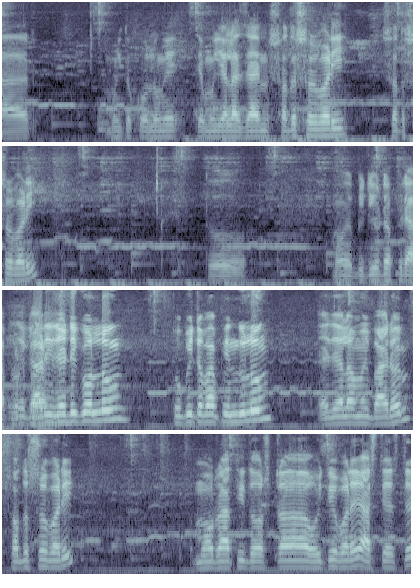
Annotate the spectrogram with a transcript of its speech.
আর মুই তো কলুঙে যে মুই এলা যাই সদস্যর বাড়ি সদস্যর বাড়ি। তো মই ভিডিওটা ফিরে আপলোড গাড়ি রেডি করলুম টুপিটা বা পিন্দুলুম এই যে আমি বাইর হইম সদস্য বাড়ি। মোর রাতি দশটা হইতে পারে আস্তে আস্তে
